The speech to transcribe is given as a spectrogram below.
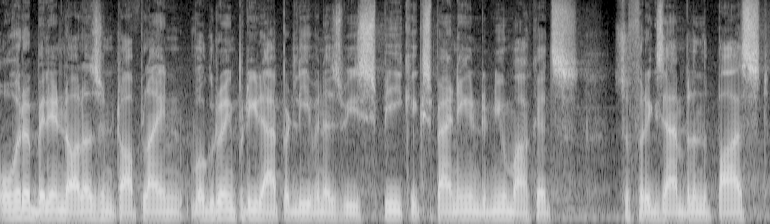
over a billion dollars in top line. We're growing pretty rapidly even as we speak, expanding into new markets. So, for example, in the past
